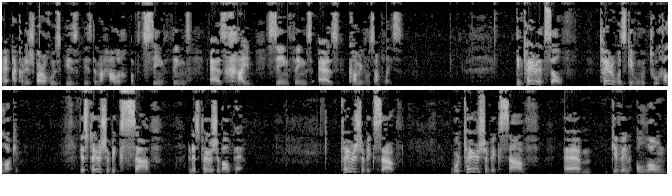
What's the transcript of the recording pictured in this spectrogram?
Hakadosh Baruch is, is is the mahalach of seeing things as chaim, seeing things as coming from someplace. In Torah itself, Torah was given with two halakim. There's Torah shebiksav, and there's Torah shebal peh. Torah shebiksav were Torah Shabiksav um, given alone,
